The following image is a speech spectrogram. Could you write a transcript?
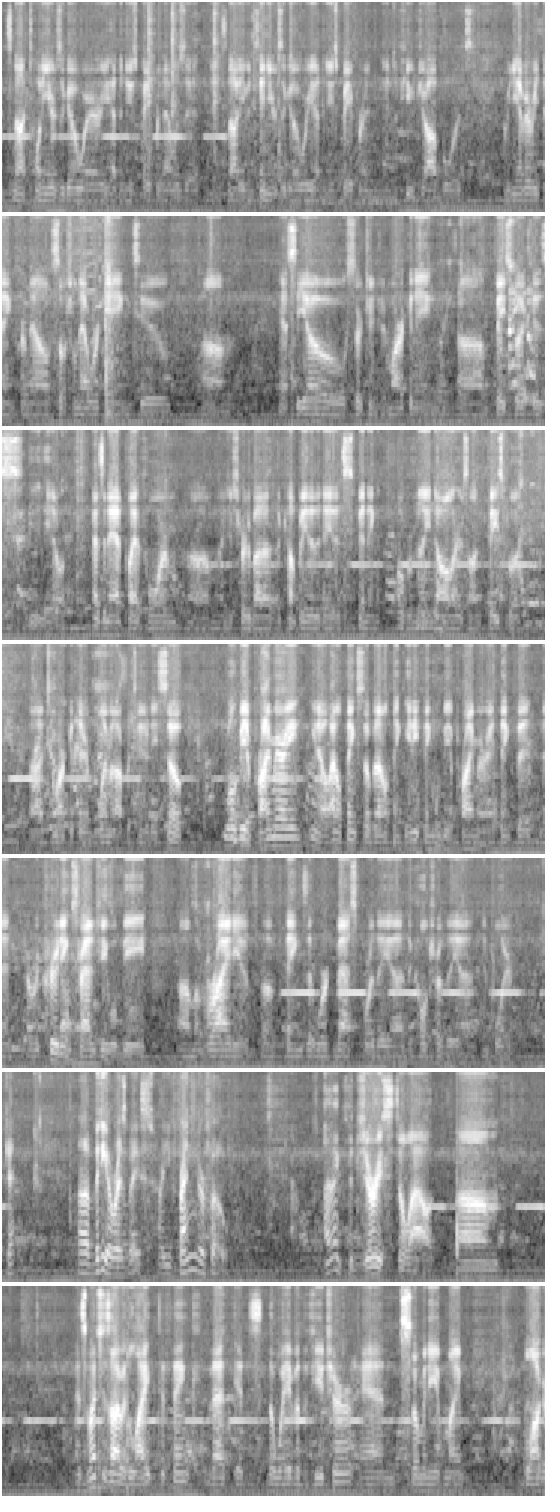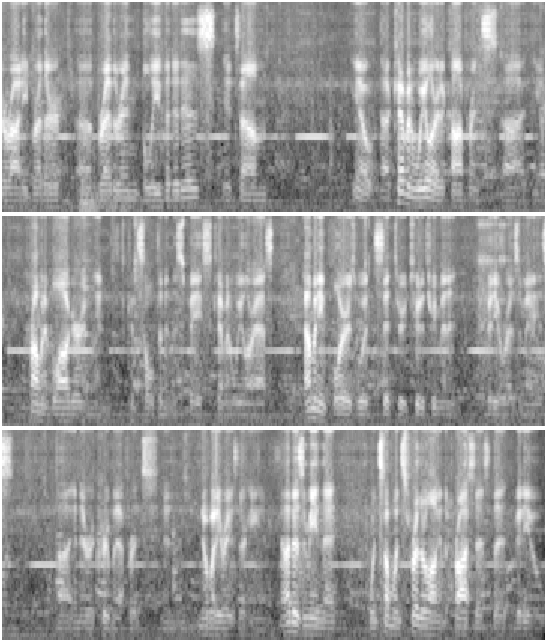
It's not 20 years ago where you had the newspaper and that was it. It's not even 10 years ago where you had the newspaper and, and a few job boards. I mean, you have everything from now social networking to um, SEO, search engine marketing. Um, Facebook is, you know, has an ad platform. Um, I just heard about a, a company the other day that's spending over a million dollars on Facebook uh, to market their employment opportunities. So will it be a primary? You know, I don't think so, but I don't think anything will be a primary. I think that, that a recruiting strategy will be um, a variety of, of things that work best for the, uh, the culture of the uh, employer. Okay. Uh, video resumes. Are you friend or foe? I think the jury's still out. Um, as much as I would like to think that it's the wave of the future, and so many of my bloggerati brother uh, brethren believe that it is, it's um, you know uh, Kevin Wheeler at a conference, uh, you know, prominent blogger and, and consultant in the space. Kevin Wheeler asked, how many employers would sit through two to three minute video resumes uh, in their recruitment efforts, and nobody raised their hand. Now that doesn't mean that when someone's further along in the process that video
